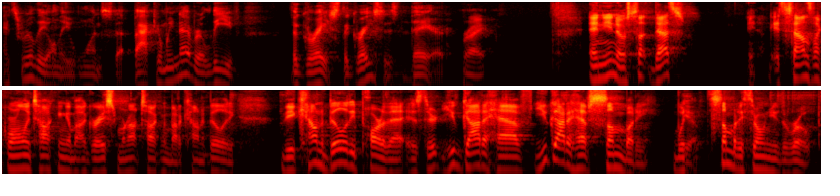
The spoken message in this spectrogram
It's really only one step back, and we never leave the grace. The grace is there. Right. And you know, so that's you know, it sounds like we're only talking about grace and we're not talking about accountability. The accountability part of that is there you've got to have you got to have somebody with Yeah. somebody throwing you the rope.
